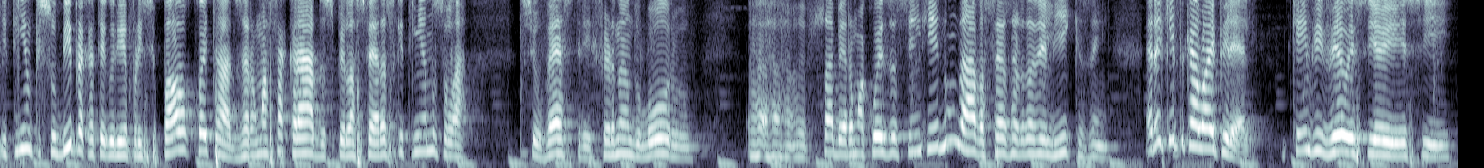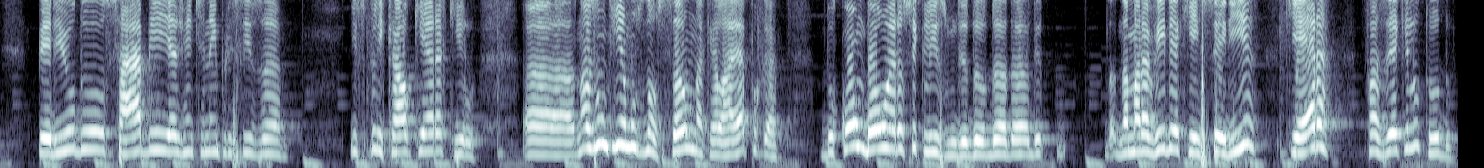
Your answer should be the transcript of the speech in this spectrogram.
e tinham que subir para a categoria principal, coitados, eram massacrados pelas feras que tínhamos lá. Silvestre, Fernando Louro, uh, sabe, era uma coisa assim que não dava. César Danelixen, era a equipe Calói Pirelli quem viveu esse, esse período sabe e a gente nem precisa explicar o que era aquilo. Uh, nós não tínhamos noção naquela época do quão bom era o ciclismo, de, de, de, da maravilha que seria, que era fazer aquilo tudo.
